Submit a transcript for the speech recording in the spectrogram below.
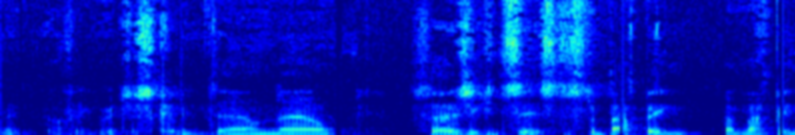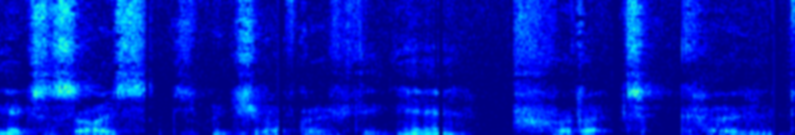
I think we're just coming down now. So as you can see, it's just a mapping, mapping exercise. Let's make sure I've got everything here. Product code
